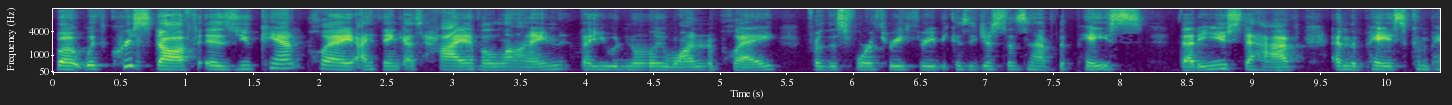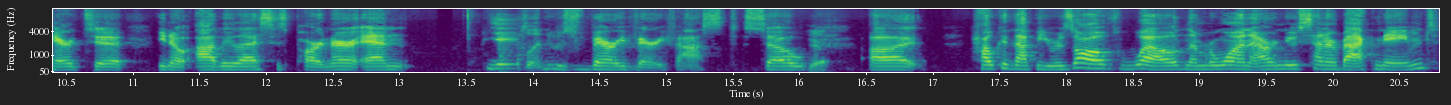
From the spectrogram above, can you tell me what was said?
but with Kryvtsov, is you can't play, I think, as high of a line that you would normally want to play for this 4 3 3 because he just doesn't have the pace that he used to have and the pace compared to, you know, Aviles, his partner, and Yedlin, who's very, very fast. So, yeah. uh, how can that be resolved? Well, number one, our new center back named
